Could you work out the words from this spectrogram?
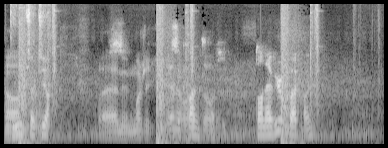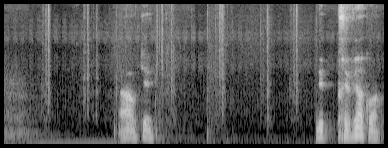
C'est où que ça tire Ouais, mais moi j'ai rien C'est à voir dedans. T'en as vu ou pas, Crunch Ah, ok. Mais préviens, quoi.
